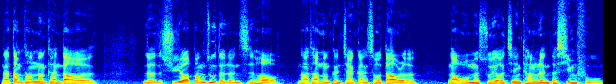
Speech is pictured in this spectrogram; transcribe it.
那当他们看到了需要帮助的人之后，那他们更加感受到了那我们所有健康人的幸福，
